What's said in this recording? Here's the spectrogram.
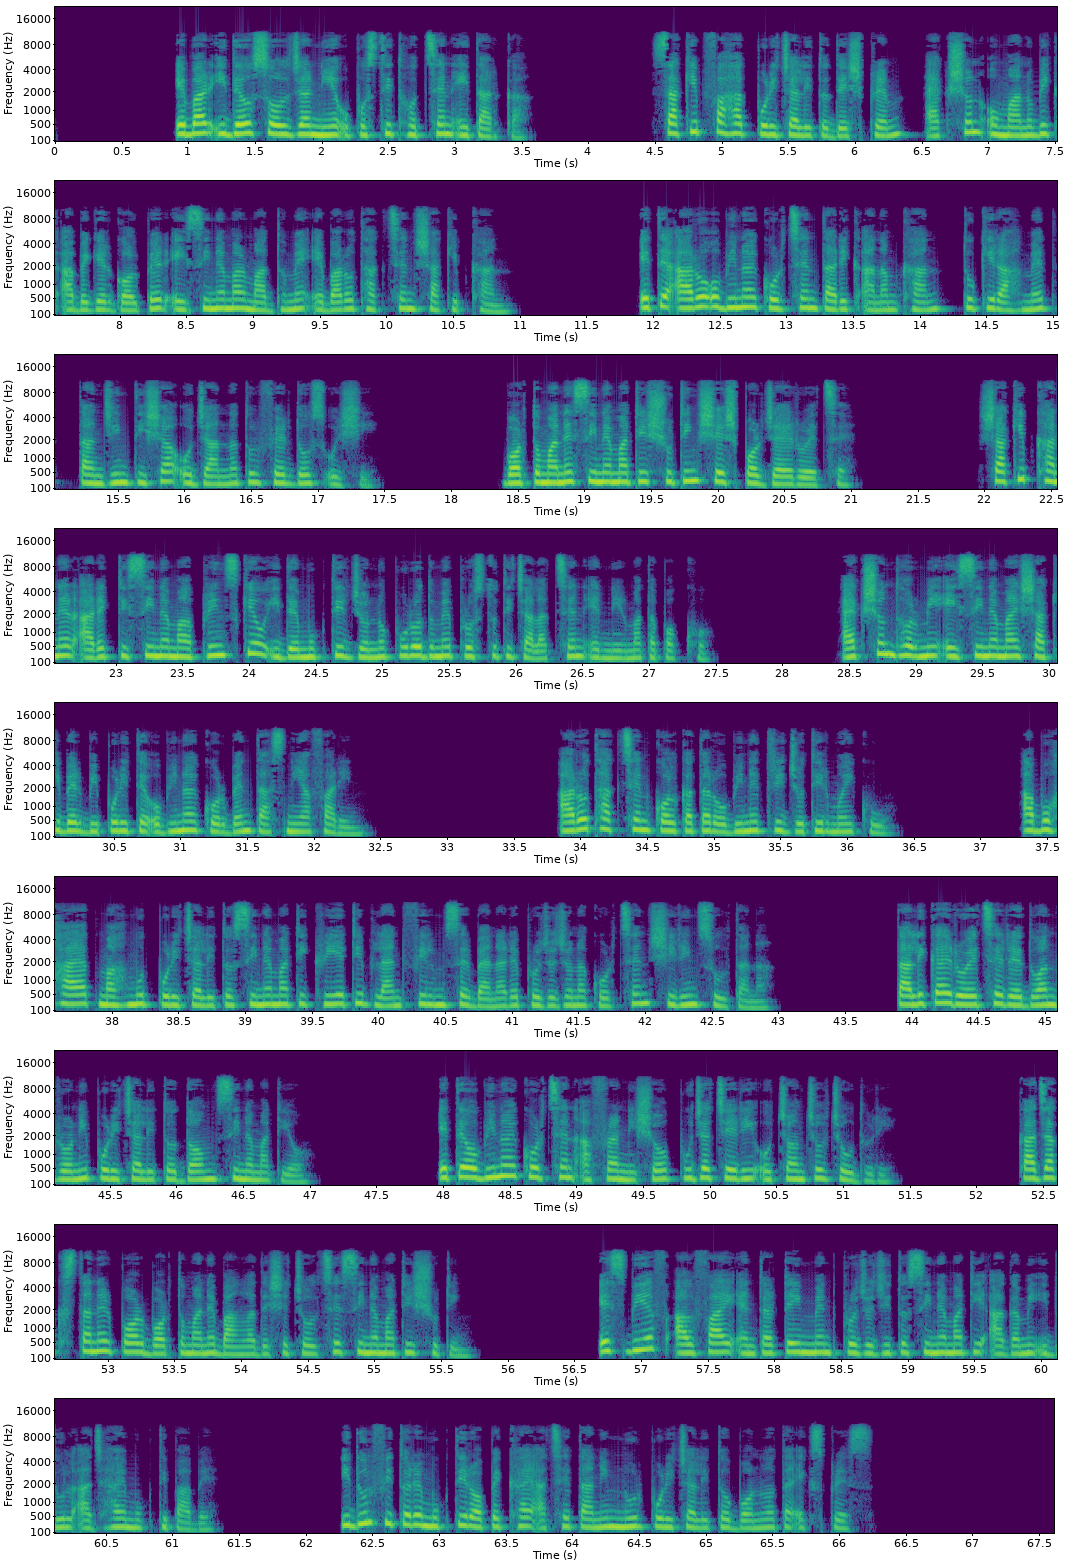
এবার ঈদেও সোলজার নিয়ে উপস্থিত হচ্ছেন এই তারকা। সাকিব ফাহাদ পরিচালিত দেশপ্রেম, অ্যাকশন ও মানবিক আবেগের গল্পের এই সিনেমার মাধ্যমে এবারও থাকছেন শাকিব খান। এতে আরও অভিনয় করছেন তারিক আনাম খান, তুকির আহমেদ, তানজিন তিশা ও জান্নাতুল ফেরদৌস ঐশী। বর্তমানে সিনেমাটির শুটিং শেষ পর্যায়ে রয়েছে। শাকিব খানের আরেকটি সিনেমা প্রিন্সকেও ঈদে মুক্তির জন্য পুরোদমে প্রস্তুতি চালাচ্ছেন এর নির্মাতাপক্ষ অ্যাকশনধর্মী এই সিনেমায় শাকিবের বিপরীতে অভিনয় করবেন তাসনিয়া ফারিন। আরও থাকছেন কলকাতার অভিনেত্রী জ্যোতির্ময় কু। আবু হায়াত মাহমুদ পরিচালিত সিনেমাটি ক্রিয়েটিভ ল্যান্ড ফিল্মসের ব্যানারে প্রযোজনা করছেন শিরিন সুলতানা। তালিকায় রয়েছে রেদওয়ান রনি পরিচালিত দম সিনেমাটিও। এতে অভিনয় করছেন আফরান নিশো, পূজা চেরি ও চঞ্চল চৌধুরী। কাজাকস্তানের পর বর্তমানে বাংলাদেশে চলছে সিনেমাটির শুটিং। এসবিএফ আলফাই এন্টারটেইনমেন্ট প্রযোজিত সিনেমাটি আগামী ঈদুল আজহায় মুক্তি পাবে। ঈদুল ফিতরে মুক্তির অপেক্ষায় আছে তানিম নূর পরিচালিত বনলতা এক্সপ্রেস।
